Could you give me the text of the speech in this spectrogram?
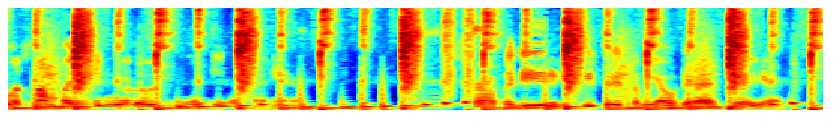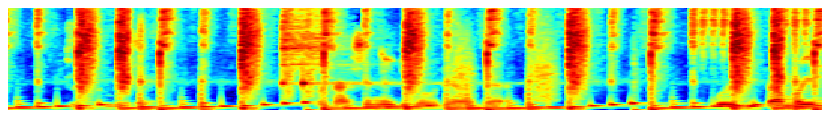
buat nambahin melodinya biasanya. Hmm. Karena tadi di ritmenya udah ada ya percussionnya juga udah ada. Boleh ditambahin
